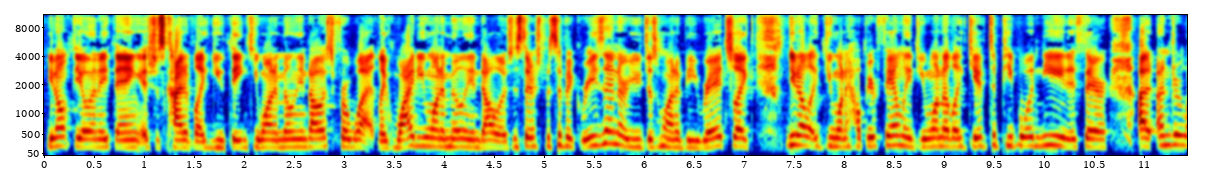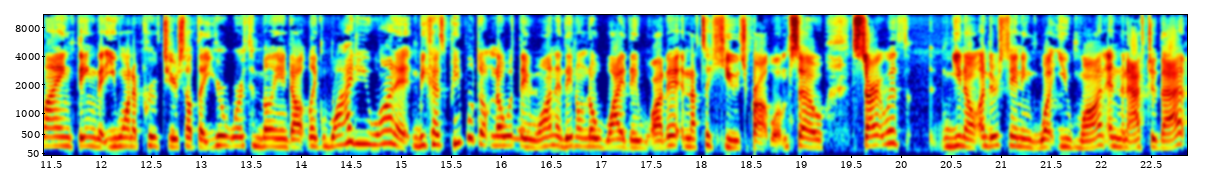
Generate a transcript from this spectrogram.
You don't feel anything. It's just kind of like you think you want a million dollars for what? Like, why do you want a million dollars? Is there a specific reason or you just want to be rich? Like, you know, like, do you want to help your family? Do you want to like give to people in need? Is there an underlying thing that you want to prove to yourself that you're worth a million dollars? Like, why do you want it? Because people don't know what they want and they don't know why they want it. And that's a huge problem. So start with, you know, understanding what you want. And then after that,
